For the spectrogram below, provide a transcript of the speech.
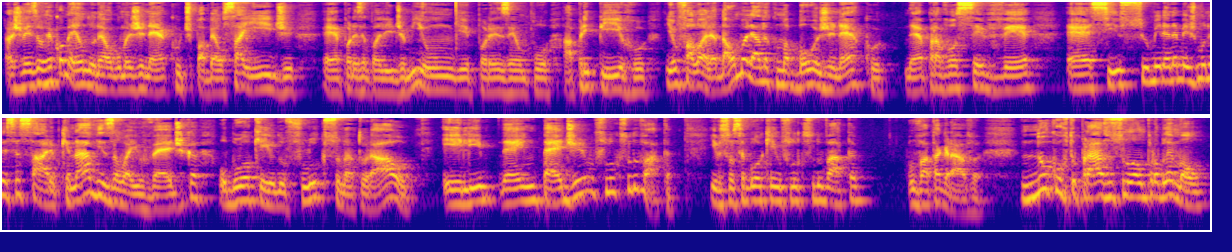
Às vezes eu recomendo, né, alguma gineco, tipo a Bel Said, é, por exemplo, a Lídia Myung, por exemplo, a Pripirro. E eu falo, olha, dá uma olhada com uma boa gineco, né, para você ver é, se isso, se o Mirena é mesmo necessário. Porque na visão ayurvédica, o bloqueio do fluxo natural, ele né, impede o fluxo do Vata. E se você bloqueia o fluxo do Vata, o Vata grava. No curto prazo, isso não é um problemão.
